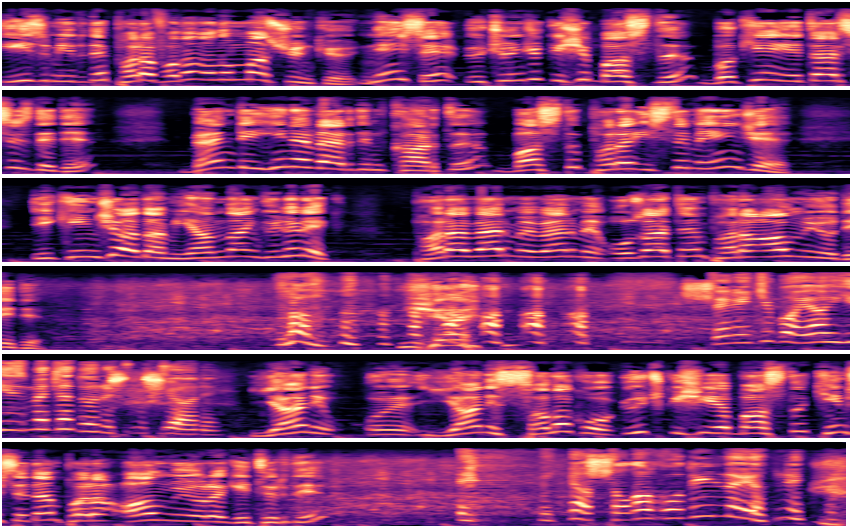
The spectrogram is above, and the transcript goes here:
İzmir'de para falan alınmaz çünkü. Neyse üçüncü kişi bastı bakiye yetersiz dedi. Ben de yine verdim kartı bastı para istemeyince ikinci adam yandan gülerek para verme verme o zaten para almıyor dedi. yani, Seninki bayağı hizmete dönüşmüş yani. yani e, yani salak o 3 kişiye bastı kimseden para almıyor'a getirdi. ya salak o değil de yani.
